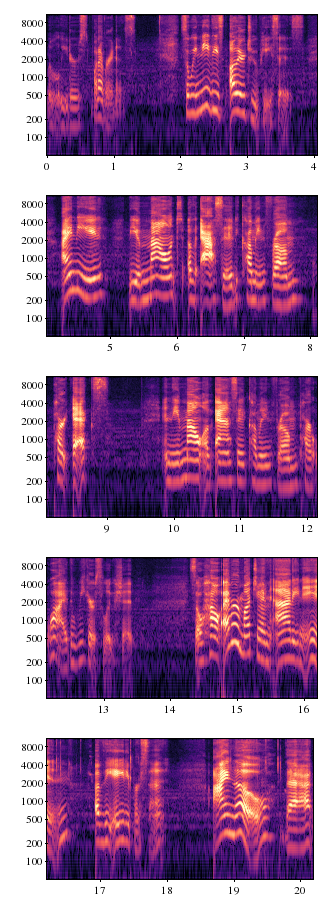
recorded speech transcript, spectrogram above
milliliters, whatever it is. So we need these other two pieces. I need the amount of acid coming from part X and the amount of acid coming from part Y, the weaker solution. So however much I'm adding in of the 80%, I know that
